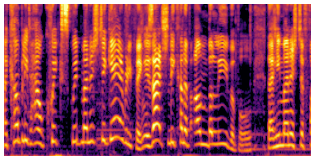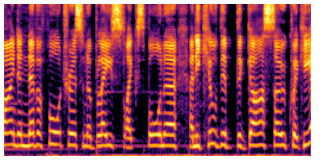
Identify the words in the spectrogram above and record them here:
I can't believe how quick Squid managed to get everything. It's actually kind of unbelievable that he managed to find a nether fortress and a blaze like spawner and he killed the, the ghast so quick. He,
